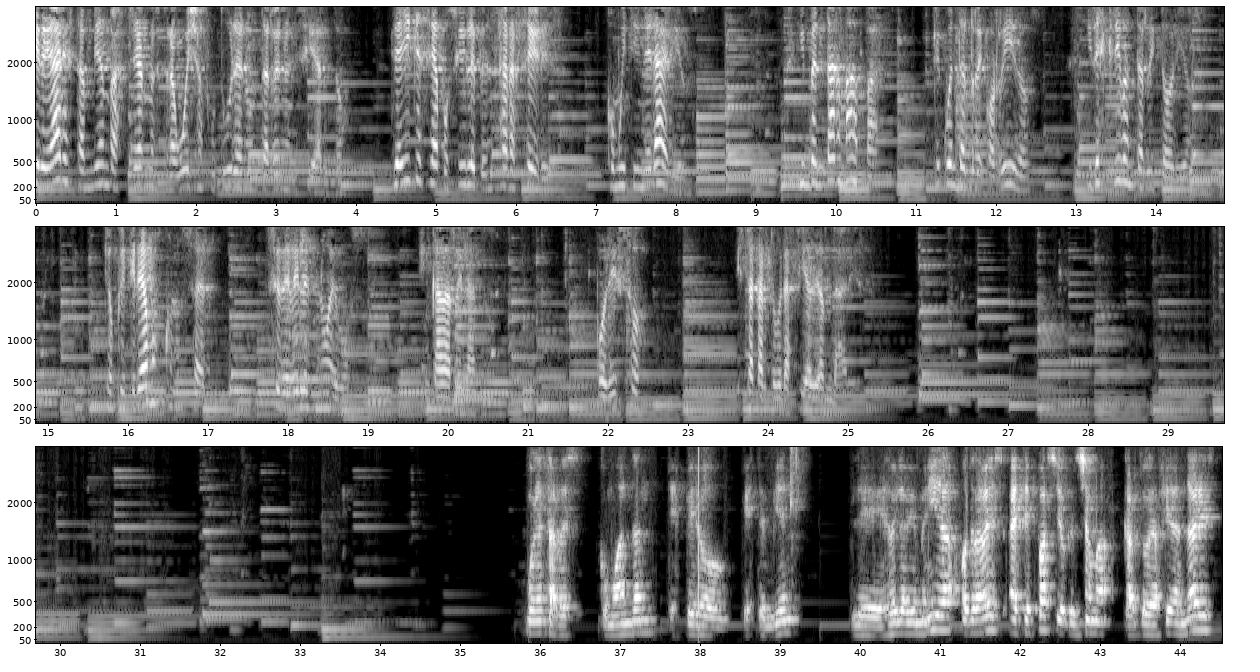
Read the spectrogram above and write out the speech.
Crear es también rastrear nuestra huella futura en un terreno incierto. De ahí que sea posible pensar a seres como itinerarios, inventar mapas que cuenten recorridos y describan territorios, que aunque creamos conocer, se develen nuevos en cada relato. Por eso, esta cartografía de Andares. Tardes, ¿cómo andan? Espero que estén bien. Les doy la bienvenida otra vez a este espacio que se llama Cartografía de Andares,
